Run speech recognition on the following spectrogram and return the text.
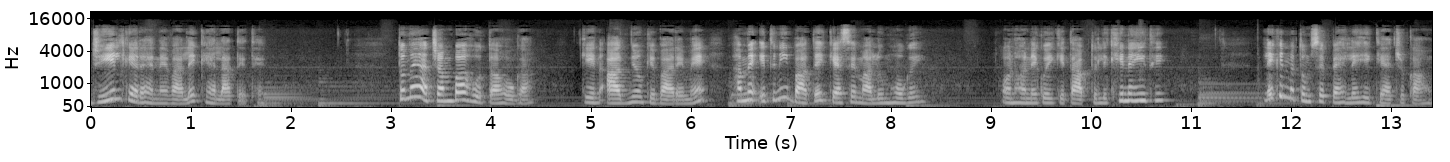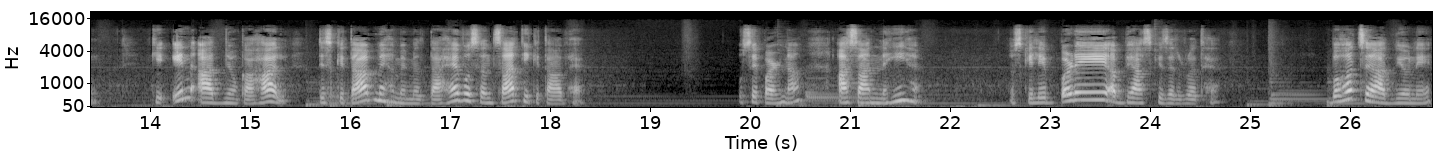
झील के रहने वाले कहलाते थे। तुम्हें अचंबा होता होगा कि इन आदमियों के बारे में हमें इतनी बातें कैसे मालूम हो गई? उन्होंने कोई किताब तो लिखी नहीं थी। लेकिन मैं तुमसे पहले ही कह चुका हूँ कि इन आदमियों का हाल जिस किताब में हमें मिलता है, वो संसार की किताब है। उसे पढ़ना आसान नहीं है। उसके लिए बड़े अभ्यास की ज़रूरत है। बहुत से आदमियों ने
